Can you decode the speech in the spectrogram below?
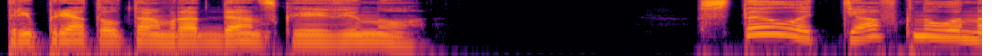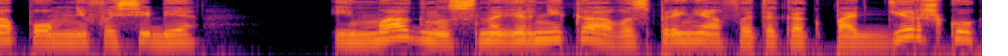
припрятал там родданское вино. Стелла тявкнула, напомнив о себе, и Магнус, наверняка восприняв это как поддержку,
